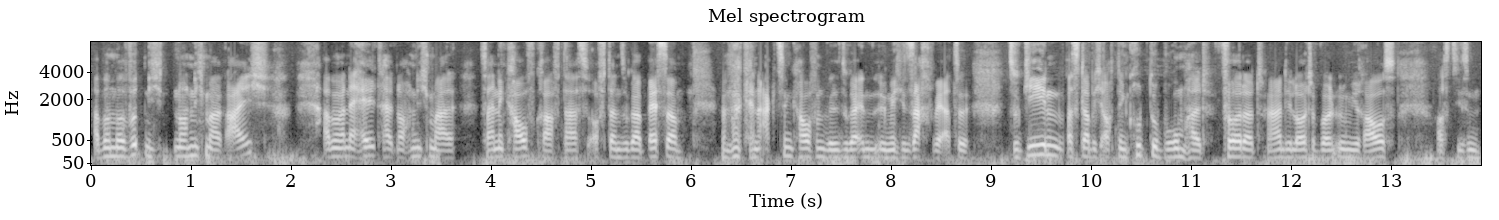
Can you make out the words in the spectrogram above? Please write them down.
aber man wird nicht, noch nicht mal reich, aber man erhält halt noch nicht mal seine Kaufkraft. Da ist es oft dann sogar besser, wenn man keine Aktien kaufen will, sogar in irgendwelche Sachwerte zu gehen, was glaube ich auch den Kryptoboom halt fördert. Ja, die Leute wollen irgendwie raus aus diesem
